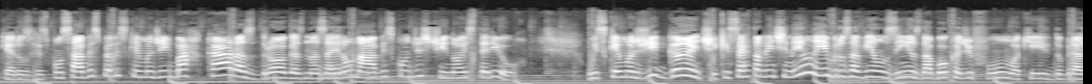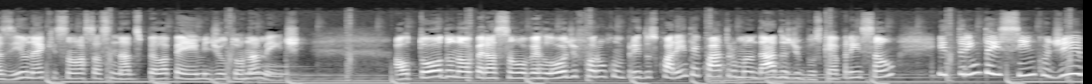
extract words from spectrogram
que eram os responsáveis pelo esquema de embarcar as drogas nas aeronaves com destino ao exterior. Um esquema gigante que certamente nem lembra os aviãozinhos da boca de fumo aqui do Brasil, né, que são assassinados pela PM diuturnamente. Ao todo, na Operação Overload foram cumpridos 44 mandados de busca e apreensão e 35 de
